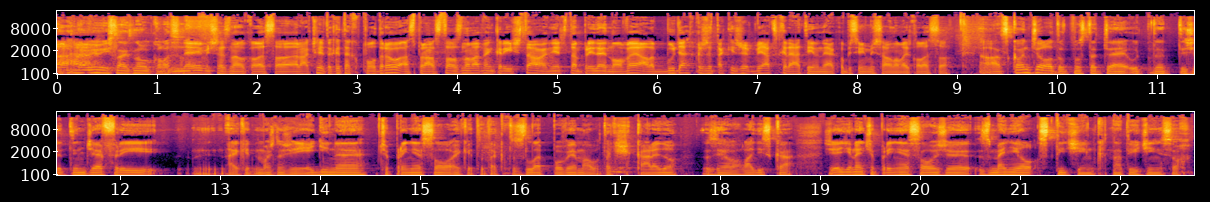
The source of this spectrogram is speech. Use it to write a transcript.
Nevymýšľaj, znovu koleso. Nevymýšľaj znovu koleso, radšej keď tak podrov a správ z toho znova ten kryštál a niečo tam pridaj nové, ale buď akože taký, že viac kreatívny, ako by si vymýšľal nové koleso. No a skončilo to v podstate aj, že tým Jeffrey, aj keď možno, že jediné, čo priniesol, aj keď to takto zle poviem, alebo tak škaredo z jeho hľadiska, že jediné, čo priniesol, že zmenil stitching na tých jeansoch.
